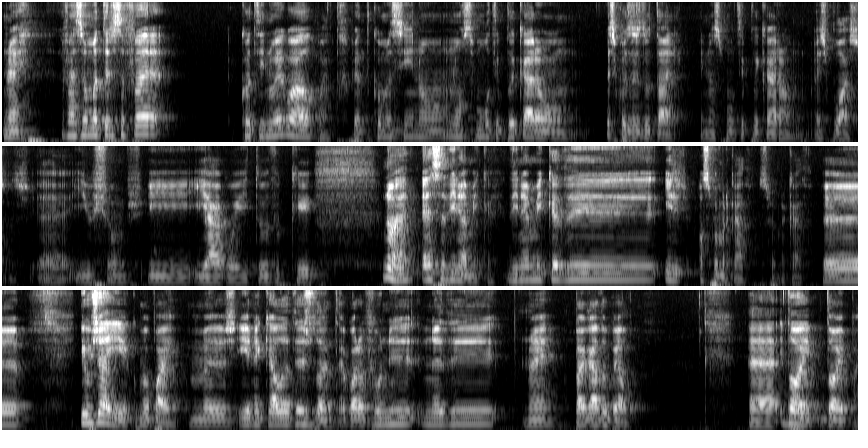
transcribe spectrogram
não é? Faz uma terça-feira, continua igual, pá. De repente, como assim não, não se multiplicaram as coisas do talho e não se multiplicaram as bolachas uh, e os chumos e, e, água e tudo que. Não é? Essa dinâmica. Dinâmica de ir ao supermercado. supermercado. eu já ia com o meu pai, mas ia naquela de ajudante. Agora vou na de. Não é? Pagar do belo. Uh, dói, dói, pá.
